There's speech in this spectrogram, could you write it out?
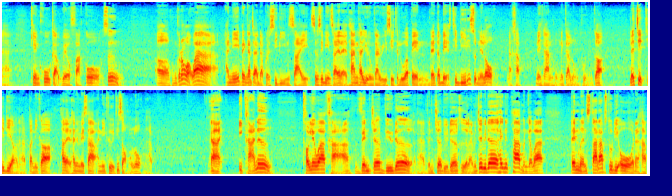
นะฮะเคียงคู่กับ Wells Fargo ซึ่ง ผมก็ต้องบอกว่าอันนี้เป็นการจัดอันดับโดย CB Insight ซึ่ง CB Insight หลายท่านถ้าอยู่ในวงการ VC จะรู้ว่าเป็นดัตเต้าเบสที่ดีที่สุดในโลกนะครับในการในการลงทุนก็และจิตทีเดียวนะครับ ตอนนี้ก็ถ้าหลายท่านยังไม่ทราบอันนี้คือที่ 2 ของโลกนะครับออีกขาหนึ่งเขาเรียกว่าขา venture builder นะครับ venture builder คืออะไร venture builder ให้นึกภาพเหมือนกับว่าเป็นเหมือน startup studio นะครับ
